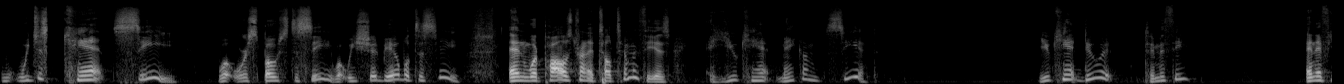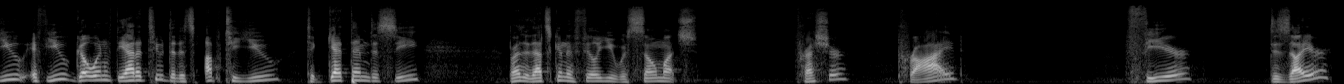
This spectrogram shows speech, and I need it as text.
We just can't see what we're supposed to see, what we should be able to see. And what Paul is trying to tell Timothy is you can't make them see it. You can't do it, Timothy. And if you if you go in with the attitude that it's up to you to get them to see, brother, that's going to fill you with so much pressure, pride, fear, desire.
